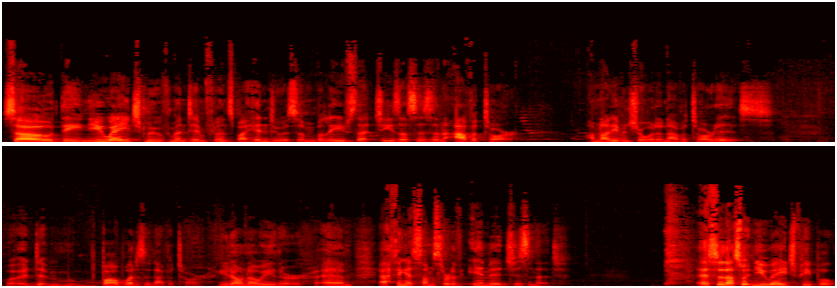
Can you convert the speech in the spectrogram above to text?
So the New Age movement, influenced by Hinduism, believes that Jesus is an avatar. I'm not even sure what an avatar is. Uh, Bob, what is an avatar? You don't know either. Um, I think it's some sort of image, isn't it? Uh, so that's what New Age people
